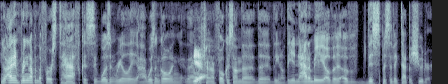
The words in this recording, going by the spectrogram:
you know I didn't bring it up in the first half because it wasn't really I wasn't going. I yeah. was trying to focus on the, the, the you know the anatomy of a, of this specific type of shooter,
